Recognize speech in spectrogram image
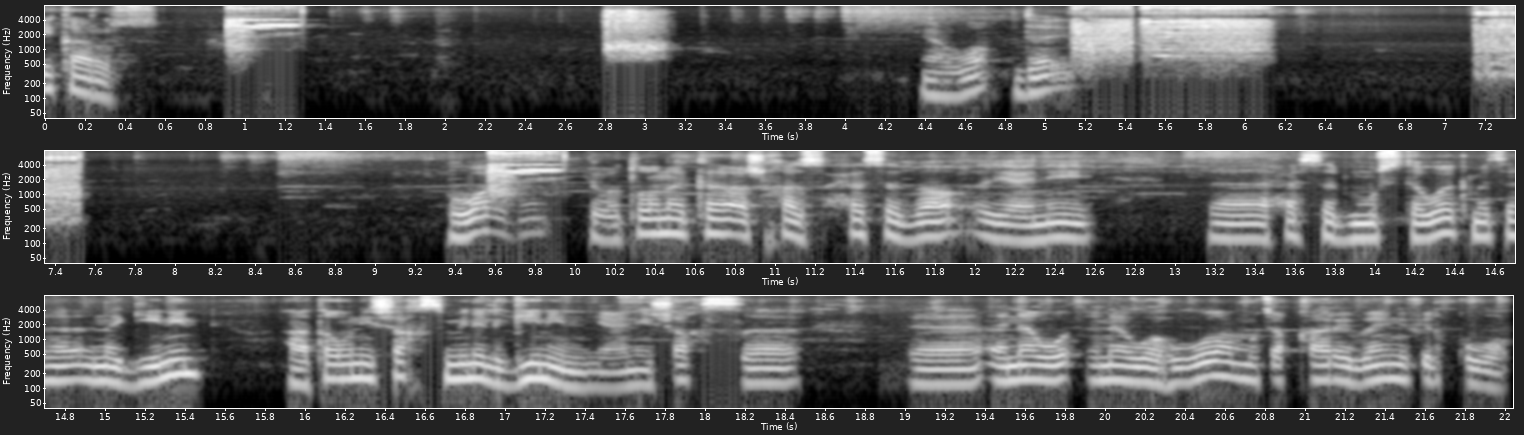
إيكاروس. هو دا هو أيضا يعطونك أشخاص حسب يعني آه، حسب مستواك. مثلا أنا جينين أعطوني شخص من الجينين يعني شخص آه، أنا أنا وهو متقاربين في القوة.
